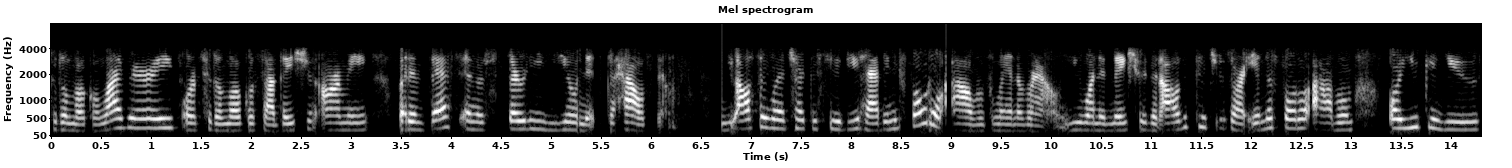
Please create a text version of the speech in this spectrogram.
to the local library or to the local Salvation Army, but invest in a sturdy unit to house them. You also want to check to see if you have any photo albums laying around. You want to make sure that all the pictures are in the photo album, or you can use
